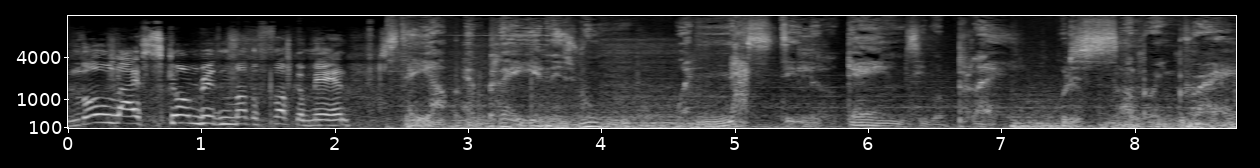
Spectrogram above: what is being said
low-life, scum-ridden motherfucker, man. Stay up and play in his room what nasty little games he would play with his slumbering prey.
